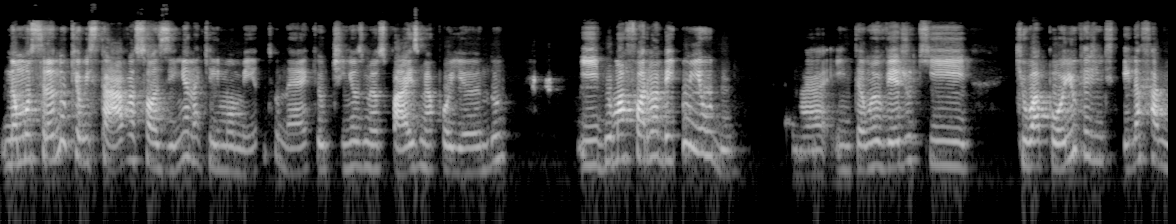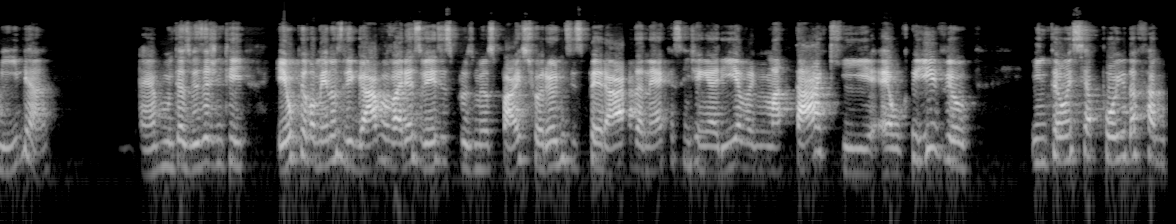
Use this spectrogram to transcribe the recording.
não mostrando que eu estava sozinha naquele momento, né? Que eu tinha os meus pais me apoiando, e de uma forma bem humilde. Né? Então, eu vejo que, que o apoio que a gente tem da família, é, muitas vezes a gente, eu pelo menos ligava várias vezes para os meus pais, chorando, desesperada, né, que essa engenharia vai me matar, que é horrível. Então, esse apoio da família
